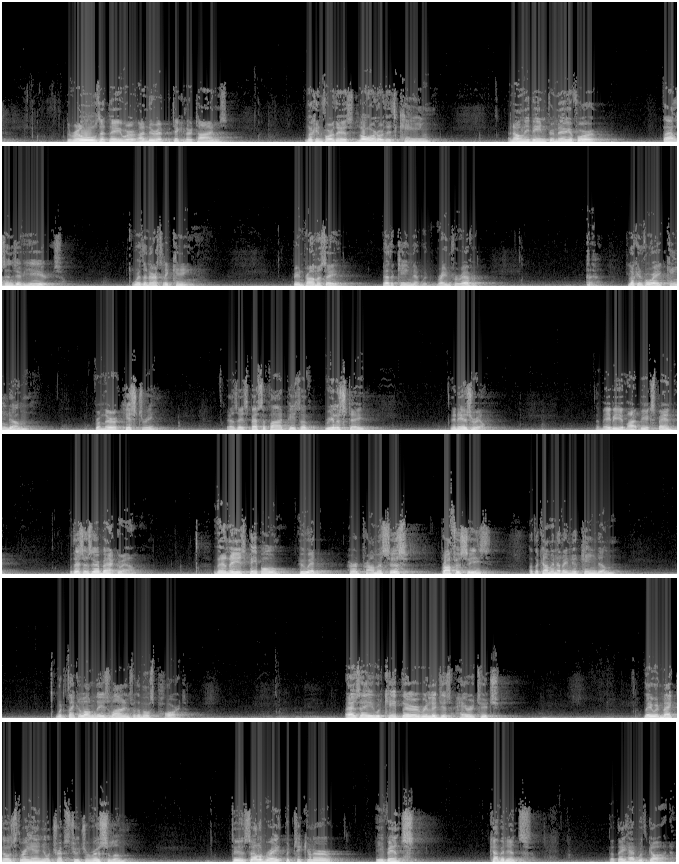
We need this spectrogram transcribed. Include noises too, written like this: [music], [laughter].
the rules that they were under at particular times, looking for this Lord or this King, and only being familiar for thousands of years with an earthly king, being promised a, another king that would reign forever, [clears throat] looking for a kingdom from their history as a specified piece of real estate in Israel. That maybe it might be expanded. But this is their background. Then these people who had heard promises, prophecies of the coming of a new kingdom would think along these lines for the most part. as they would keep their religious heritage, they would make those three annual trips to Jerusalem to celebrate particular events, covenants that they had with God.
